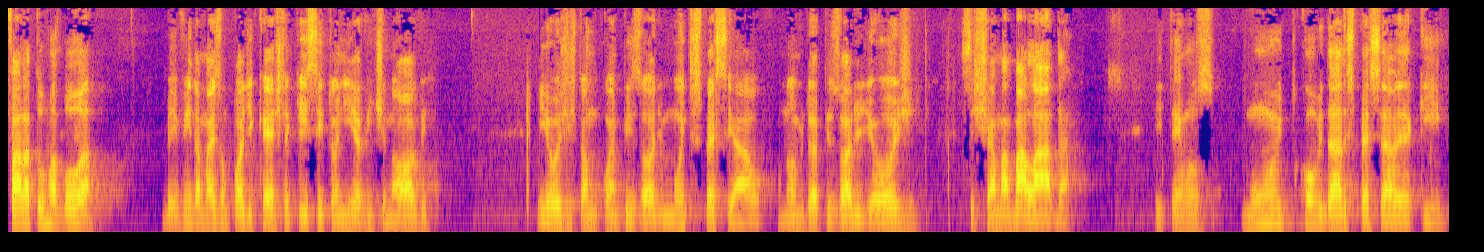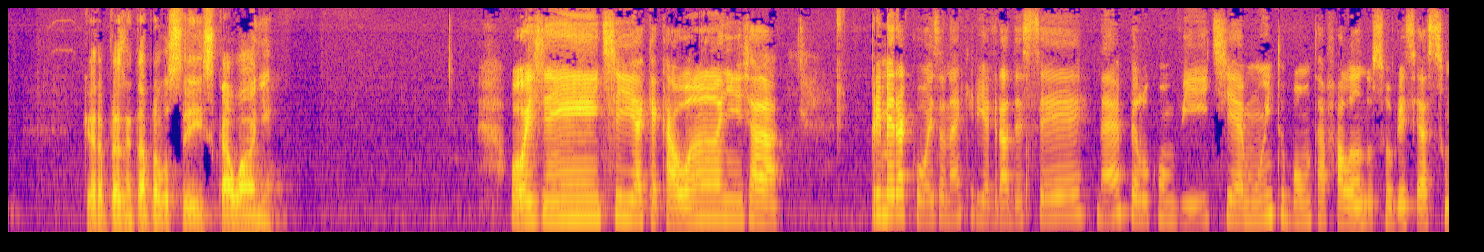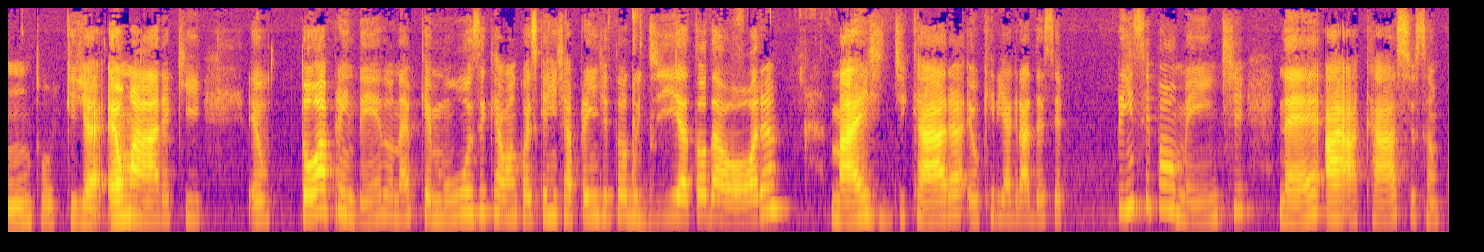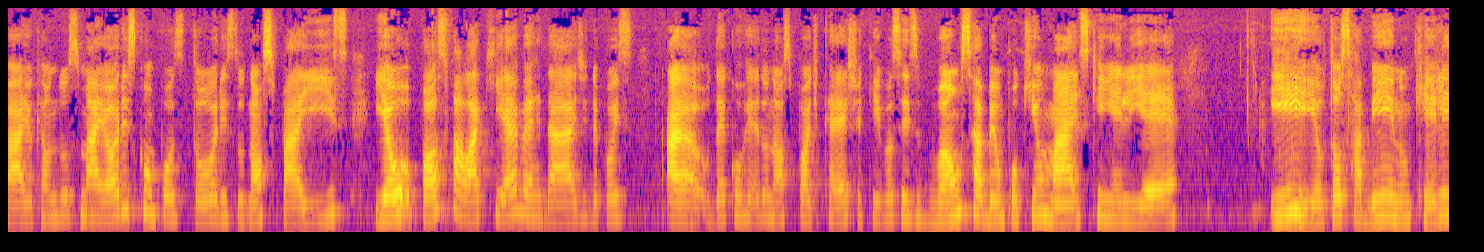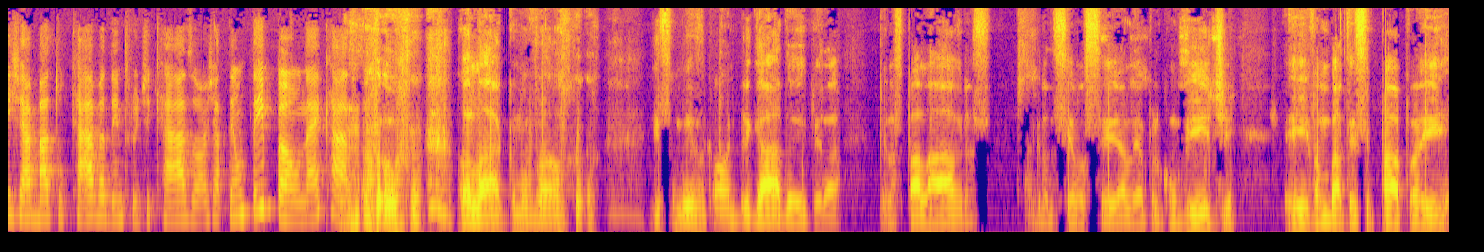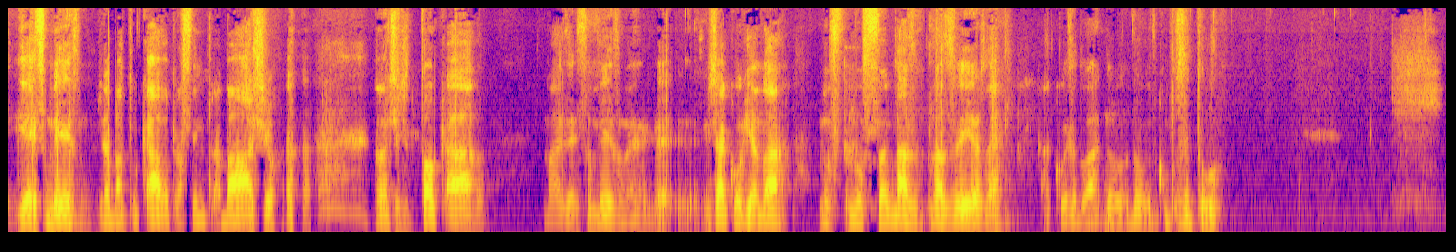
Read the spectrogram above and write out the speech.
Fala, turma boa. Bem-vindo a mais um podcast aqui, Sintonia 29. E hoje estamos com um episódio muito especial. O nome do episódio de hoje se chama Balada. E temos muito convidado especial aqui. Quero apresentar para vocês Kawane. Oi, gente, aqui é Kawane. Já Primeira coisa, né, queria agradecer, né, pelo convite. É muito bom estar falando sobre esse assunto, que já é uma área que eu tô aprendendo, né, porque música é uma coisa que a gente aprende todo dia, toda hora. Mas de cara, eu queria agradecer principalmente, né, a, a Cássio Sampaio, que é um dos maiores compositores do nosso país, e eu posso falar que é verdade. Depois a, o decorrer do nosso podcast aqui, vocês vão saber um pouquinho mais quem ele é. E eu tô sabendo que ele já batucava dentro de casa, ó, já tem um tempão, né, Cássio? Olá, como vão? Isso mesmo, Caone. Obrigado aí pela, pelas palavras. Agradecer a você, a Léa, pelo convite. E vamos bater esse papo aí. E é isso mesmo. Já batucava para cima e para baixo antes de tocar. Mas é isso mesmo, né? É, já corria na, no, no, nas, nas veias, né? A coisa do, do, do, compositor.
